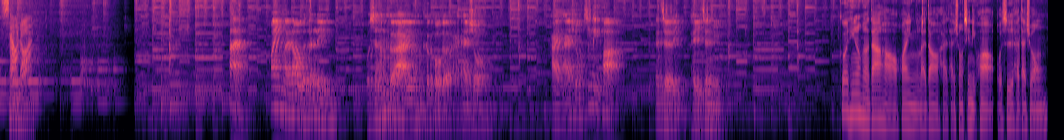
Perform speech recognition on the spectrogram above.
小暖。嗨，欢迎来到我的森林，我是很可爱又很可口的海苔熊。海苔熊心里话，在这里陪着你。各位听众朋友，大家好，欢迎来到海苔熊心里话，我是海苔熊。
